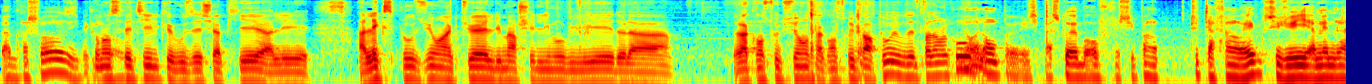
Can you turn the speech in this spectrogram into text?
Pas grand-chose. Et Et puis, comment se fait-il que vous échappiez à l'explosion actuelle du marché de l'immobilier, de la, de la construction? Ça construit partout et vous n'êtes pas dans le coup? Non, non, c'est parce que je ne suis pas tout à fait en règle. Il y a même la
